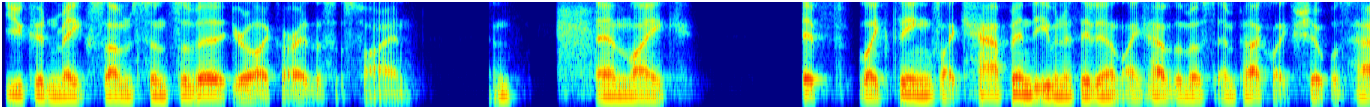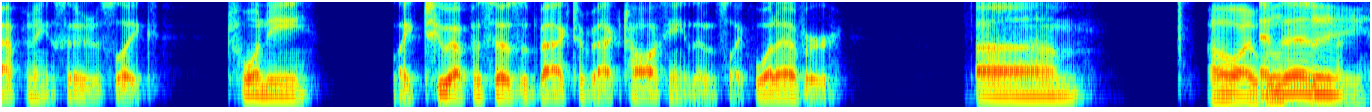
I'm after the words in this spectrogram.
you could make some sense of it, you're like, all right, this is fine, and and like if like things like happened, even if they didn't like have the most impact, like shit was happening of just like twenty, like two episodes of back to back talking, then it's like whatever. Um, Oh, I will then- say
